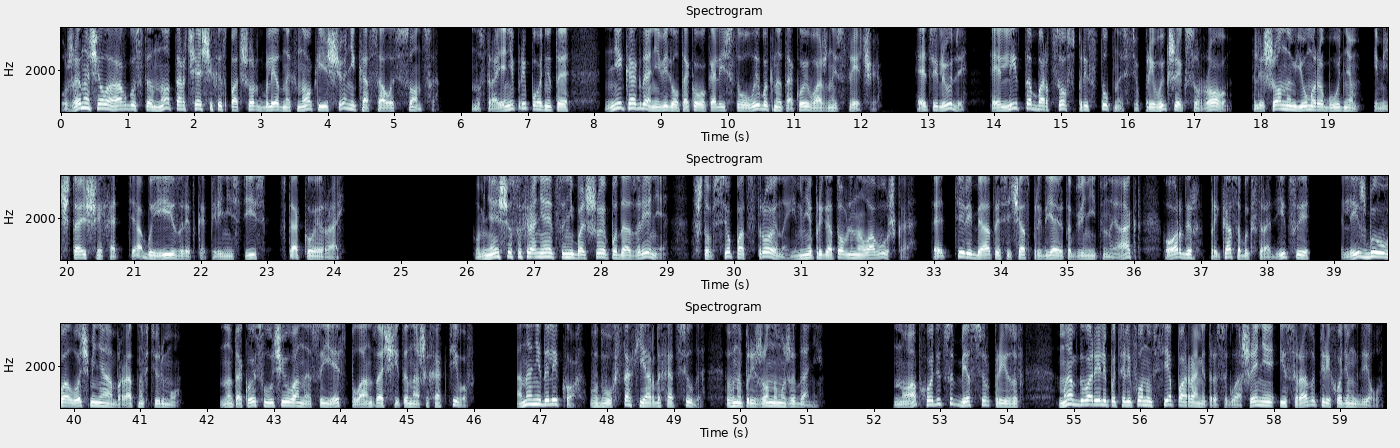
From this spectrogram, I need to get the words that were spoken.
Уже начало августа, но торчащих из-под шорт бледных ног еще не касалось солнца. Настроение приподнятое. Никогда не видел такого количества улыбок на такой важной встрече. Эти люди Элита борцов с преступностью, привыкшая к суровым, лишенным юмора будням и мечтающая хотя бы изредка перенестись в такой рай. У меня еще сохраняется небольшое подозрение, что все подстроено и мне приготовлена ловушка. Эти ребята сейчас предъявят обвинительный акт, ордер, приказ об экстрадиции, лишь бы уволочь меня обратно в тюрьму. На такой случай у Ванессы есть план защиты наших активов. Она недалеко, в двухстах ярдах отсюда, в напряженном ожидании. Но обходится без сюрпризов. Мы обговорили по телефону все параметры соглашения и сразу переходим к делу.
